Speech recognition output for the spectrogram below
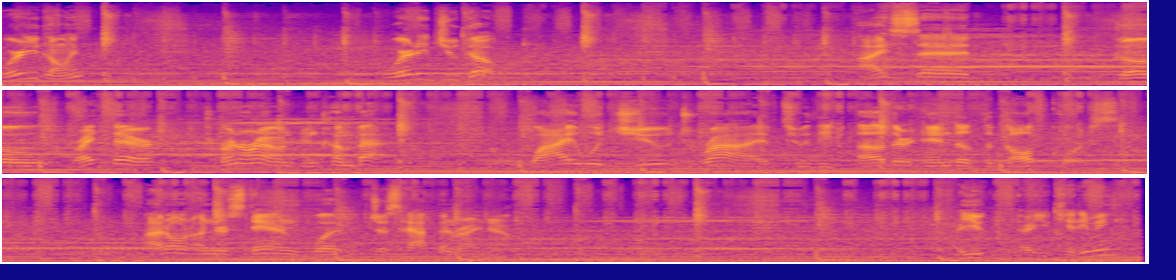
Where are you going? Where did you go? I said go right there, turn around and come back. Why would you drive to the other end of the golf course? I don't understand what just happened right now. Are you are you kidding me?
